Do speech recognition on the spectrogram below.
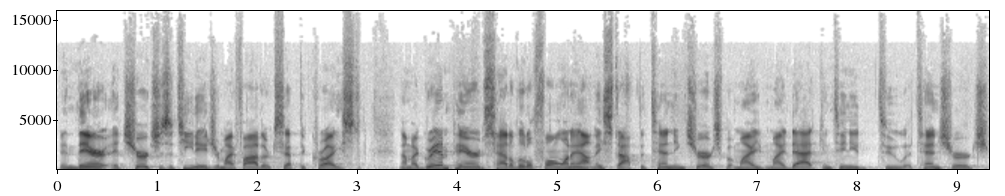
and there at church as a teenager, my father accepted Christ. Now, my grandparents had a little falling out and they stopped attending church, but my, my dad continued to attend church.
